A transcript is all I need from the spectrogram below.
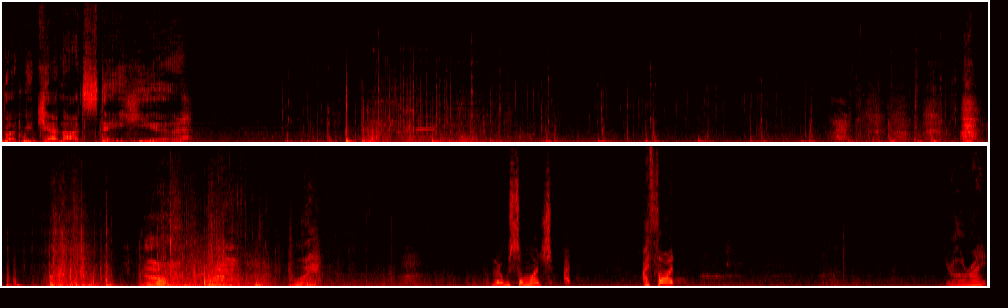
But we cannot stay here. Boy, There was so much. I, I thought. You're all right.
